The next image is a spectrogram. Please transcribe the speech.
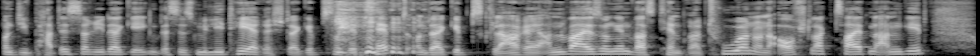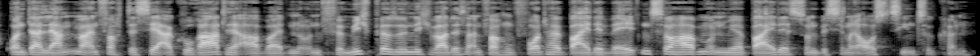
Und die Patisserie dagegen, das ist militärisch. Da gibt's ein Rezept und da gibt's klare Anweisungen, was Temperaturen und Aufschlagzeiten angeht. Und da lernt man einfach das sehr akkurate Arbeiten. Und für mich persönlich war das einfach ein Vorteil, beide Welten zu haben und mir beides so ein bisschen rausziehen zu können.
